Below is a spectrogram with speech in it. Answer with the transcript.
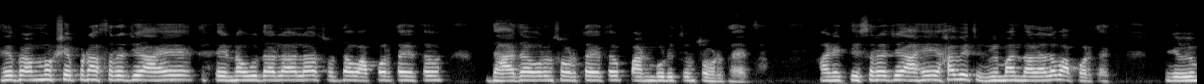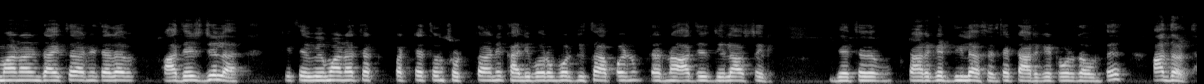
हे ब्रह्मक्षेपणास्त्र जे आहे हे नौदलाला सुद्धा वापरता येतं. जहाजावरून सोडता येतं. पाणबुडीतून सोडता येतं. आणि तिसरं जे आहे हवेतून विमानतळाला वापरता म्हणजे विमानाने जायचं आणि त्याला आदेश दिला की ते विमानाच्या पट्ट्यातून सुटतं आणि खाली बरोबर जिथं आपण त्यांना आदेश दिला असेल ज्याचं टार्गेट दिलं असेल त्या टार्गेटवर जाऊन ते आदळतं.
